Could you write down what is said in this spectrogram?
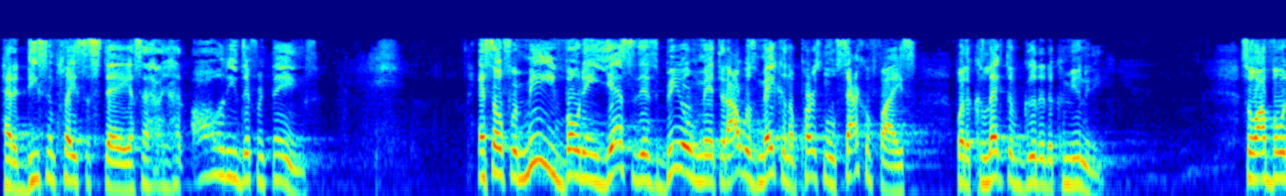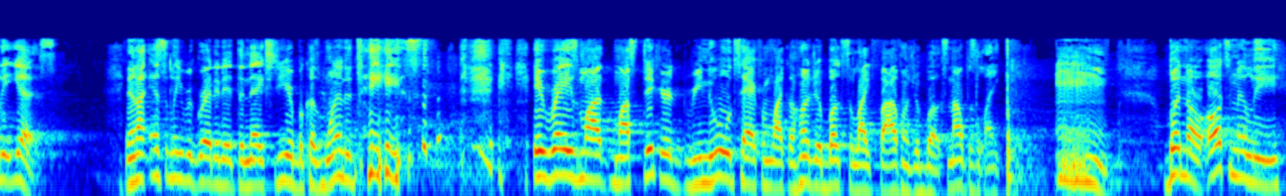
Had a decent place to stay. I said I had all of these different things. And so for me, voting yes to this bill meant that I was making a personal sacrifice for the collective good of the community. So I voted yes. And I instantly regretted it the next year because one of the things, it raised my, my sticker renewal tag from like 100 bucks to like 500 bucks. And I was like, mm. but no, ultimately,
